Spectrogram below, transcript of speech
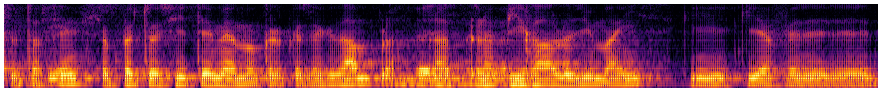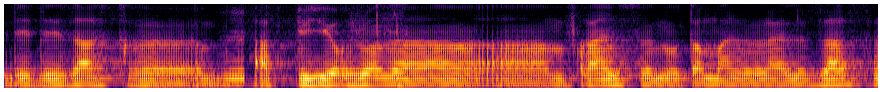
tout à fait. Je peux te citer même quelques exemples. La, la, pyrale du maïs, qui, qui a fait des, désastres euh, mmh. à plusieurs zones en, en France, notamment la l'Alsace,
